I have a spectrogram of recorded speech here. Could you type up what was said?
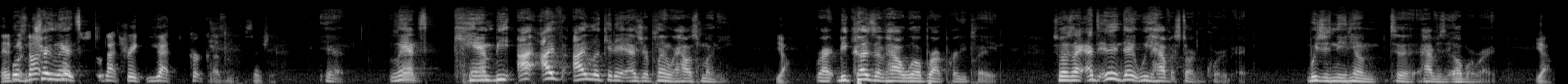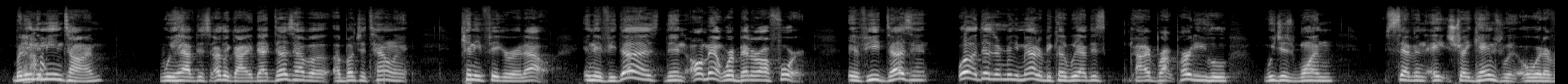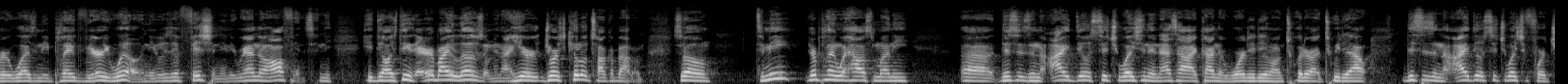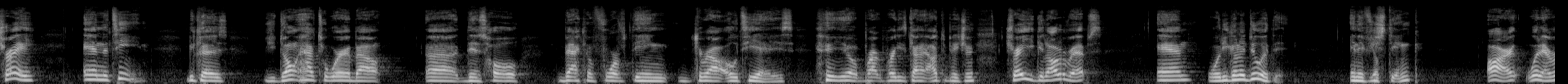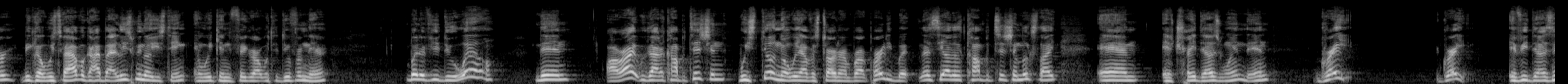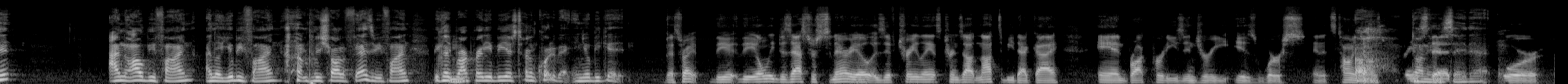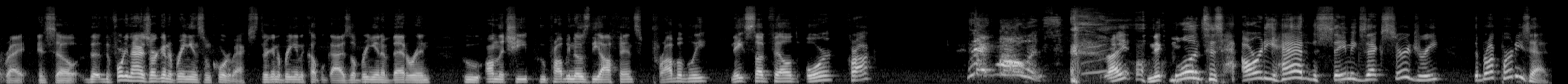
And if well, he's not Trey Lance, you got Trey, you got Kirk Cousins essentially. Yeah, Lance can be. I i I look at it as you're playing with house money. Yeah. Right, because of how well Brock Purdy played. So it's like at the end of the day, we have a starting quarterback. We just need him to have his elbow right. Yeah. But and in I'm the meantime, we have this other guy that does have a, a bunch of talent. Can he figure it out? And if he does, then oh man, we're better off for it. If he doesn't, well, it doesn't really matter because we have this guy Brock Purdy who we just won seven, eight straight games with, or whatever it was, and he played very well, and he was efficient, and he ran the offense, and he, he did all these things. Everybody loves him, and I hear George Kittle talk about him. So to me, you're playing with house money. Uh, this is an ideal situation, and that's how I kind of worded it on Twitter. I tweeted out, "This is an ideal situation for Trey and the team because you don't have to worry about uh, this whole back and forth thing throughout OTAs. you know, Brock Purdy's kind of out the picture. Trey, you get all the reps, and what are you going to do with it? And if you stink, all right, whatever, because we still have a guy, but at least we know you stink, and we can figure out what to do from there. But if you do well, then all right, we got a competition. We still know we have a starter on Brock Purdy, but let's see how this competition looks like. And if Trey does win, then great, great. If he doesn't, I know I'll be fine. I know you'll be fine. I'm pretty sure all the fans will be fine because mm-hmm. Brock Purdy will be your starting quarterback and you'll be good. That's right. The the only disaster scenario is if Trey Lance turns out not to be that guy and Brock Purdy's injury is worse and it's Tommy Johnson oh, don't instead. Even say that. Or right. And so the, the 49ers are going to bring in some quarterbacks. They're going to bring in a couple guys. They'll bring in a veteran who on the cheap, who probably knows the offense, probably Nate Sudfeld or Croc. Nick Mullens. Right? Nick Mullens has already had the same exact surgery that Brock Purdy's had.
